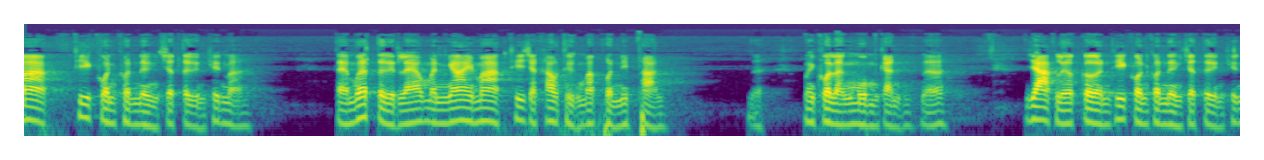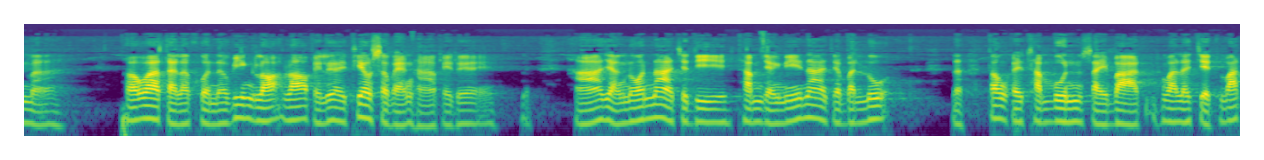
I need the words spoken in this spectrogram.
มากที่คนคนหนึ่งจะตื่นขึ้นมา แต่เมื่อตื่นแล้วมันง่ายมากที่จะเข้าถึงมรรคผลนิพพานนะมันคนละมุมกันนะ ยากเหลือเกินที่คนคนหนึ่งจะตื่นขึ้นมา เพราะว่าแต่ละคนนะวิ่งเลาะเลาะไปเรื่อย เที่ยวสแสวงหาไปเรื่อยหาอย่างโน้นน่าจะดีทำอย่างนี้น่าจะบรรลุนะต้องไปทำบุญใส่บาตรวันละเจ็ดวัด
